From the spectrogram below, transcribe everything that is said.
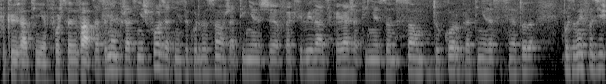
porque eu já tinha força. Vá, Exatamente, porque já tinhas força, já tinhas a coordenação, já tinhas a flexibilidade, se calhar, já tinhas a noção do teu corpo, já tinhas essa cena toda, porque também fazias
